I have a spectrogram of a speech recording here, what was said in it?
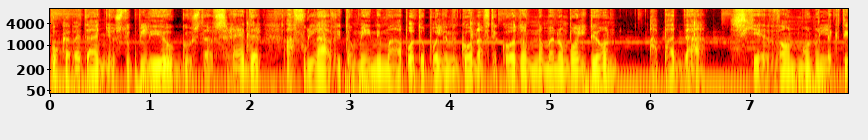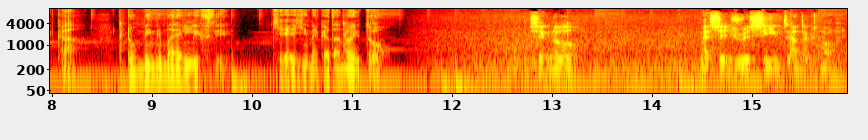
Ο καπετάνιος του πλοίου, Γκούσταβ Σρέντερ, αφού λάβει το μήνυμα από το πολεμικό ναυτικό των Ηνωμένων Πολιτειών, απαντά σχεδόν μονολεκτικά. Το μήνυμα ελήφθη και έγινε κατανοητό. Signal. Message received and acknowledged.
